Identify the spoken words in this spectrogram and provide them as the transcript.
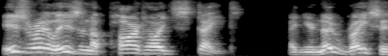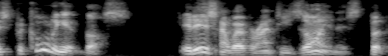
Israel is an apartheid state, and you're no racist for calling it thus. It is, however, anti Zionist, but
